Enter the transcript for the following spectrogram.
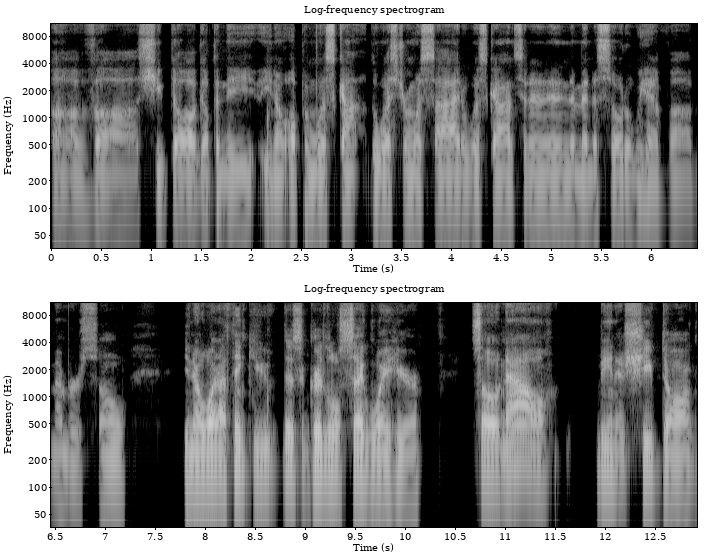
of uh, sheepdog up in the you know up in Wisconsin, the western west side of Wisconsin, and into Minnesota. We have uh, members. So, you know what? I think you there's a good little segue here. So now, being a sheepdog,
